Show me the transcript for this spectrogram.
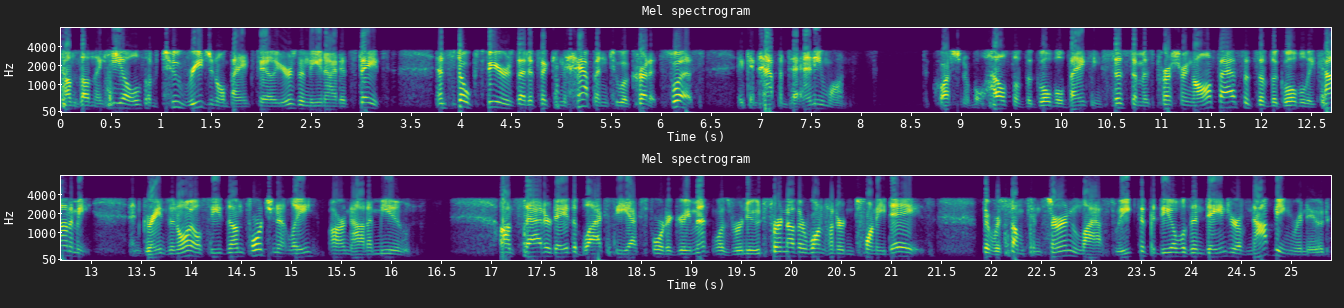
comes on the heels of two regional bank failures in the United States and stokes fears that if it can happen to a Credit Suisse, it can happen to anyone. The questionable health of the global banking system is pressuring all facets of the global economy, and grains and oilseeds, unfortunately, are not immune. On Saturday, the Black Sea export agreement was renewed for another 120 days. There was some concern last week that the deal was in danger of not being renewed,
